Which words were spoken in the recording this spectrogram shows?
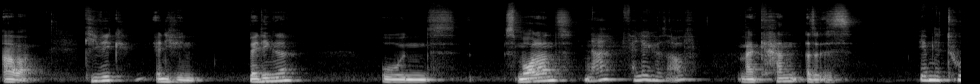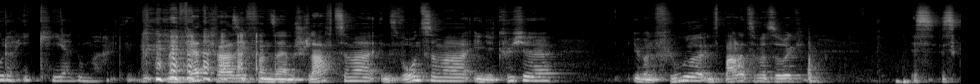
Aber Kiewik, ähnlich wie in Beddinge und Smallland, na, fällt euch was auf? man kann, also es ist Wir haben eine Tour durch Ikea gemacht. Man fährt quasi von seinem Schlafzimmer ins Wohnzimmer, in die Küche, über den Flur, ins Badezimmer zurück. Es ist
